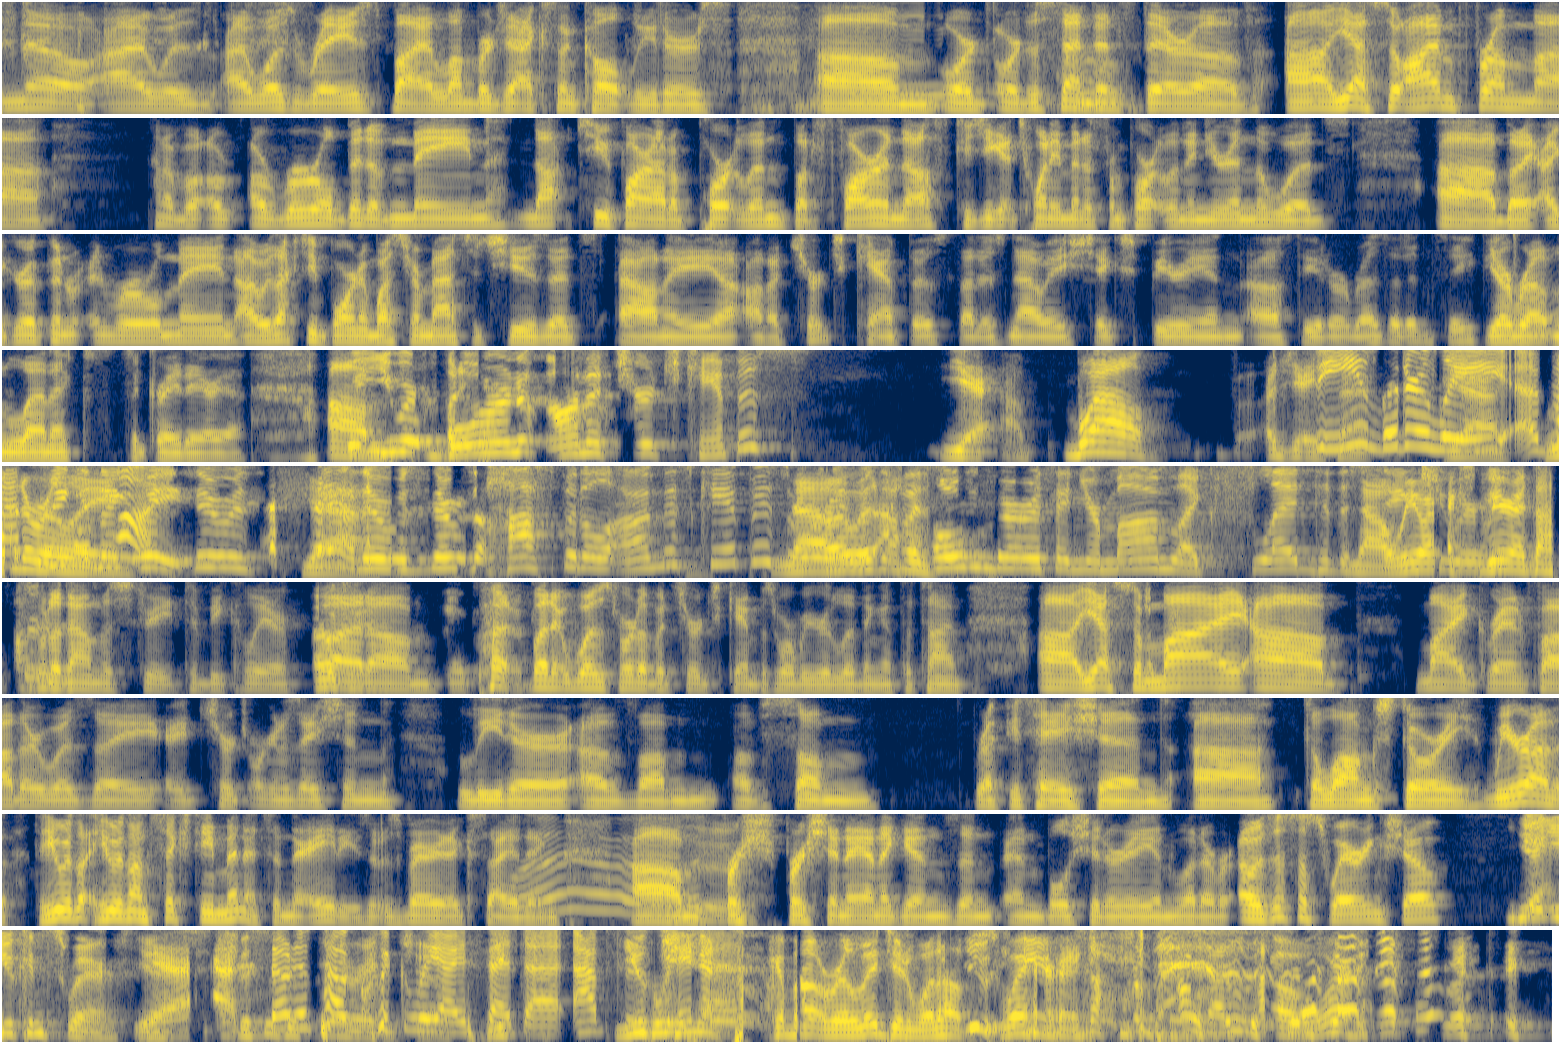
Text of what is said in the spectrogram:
no, I was I was raised by lumberjacks and cult leaders, um, mm. or or descendants oh. thereof. Uh, yeah, so I'm from uh, kind of a, a, rural bit of Maine, not too far out of Portland, but far enough because you get 20 minutes from Portland and you're in the woods. Uh, but I, I, grew up in, in, rural Maine. I was actually born in Western Massachusetts on a uh, on a church campus that is now a Shakespearean uh, theater residency. If you're ever out in Lenox, it's a great area. Um, Wait, you were born on a church campus? Yeah. Well, adjacent. See, literally, yeah. literally. wait, there was yeah. yeah. there was there was a hospital on this campus, no, or it was, it was a was, home birth, and your mom like fled to the. No, we were we were at the hospital down the street, to be clear, okay. but um, okay. but but it was sort of a church campus where we were living at the time. Uh, yeah, so my uh my grandfather was a, a church organization leader of um of some reputation. Uh, it's a long story. We were on. He was he was on 60 Minutes in the 80s. It was very exciting um, for for shenanigans and and bullshittery and whatever. Oh, is this a swearing show? Yeah, yes. you can swear. Yes. yes. Notice how quickly joke. I said that. Absolutely. You can't talk about religion without you swearing.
